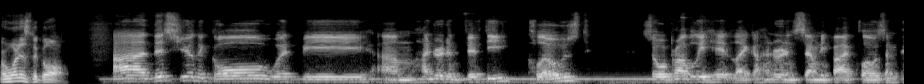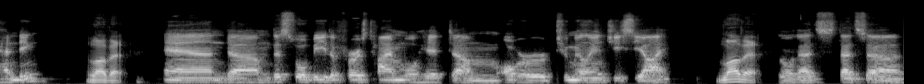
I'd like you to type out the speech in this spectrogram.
or what is the goal? Uh, this year, the goal would be um, 150 closed. So we'll probably hit like 175 closed and pending. Love it. And um, this will be the first time we'll hit um, over 2 million GCI. Love it. So that's that's uh,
